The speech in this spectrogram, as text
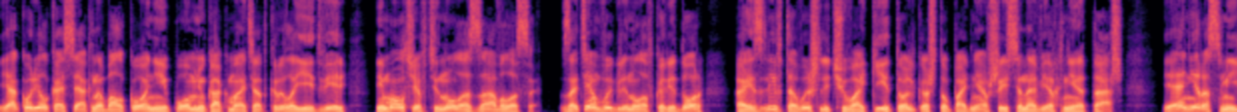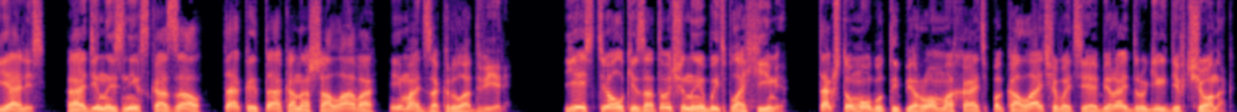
Я курил косяк на балконе и помню, как мать открыла ей дверь и молча втянула за волосы, затем выглянула в коридор, а из лифта вышли чуваки, только что поднявшиеся на верхний этаж, и они рассмеялись, а один из них сказал, так и так она шалава, и мать закрыла дверь. Есть телки, заточенные быть плохими, так что могут и пером махать, поколачивать и обирать других девчонок.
